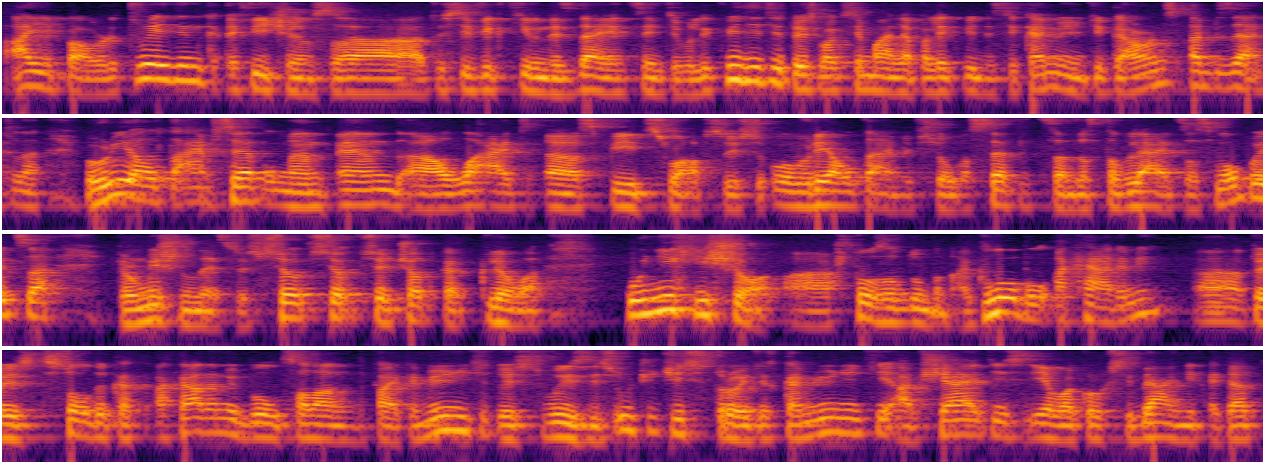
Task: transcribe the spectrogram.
AI Power Trading, Efficiency, а, то есть эффективность, да, Incentive Liquidity, то есть максимально по ликвидности, Community Governance обязательно, Real-Time Settlement and uh, Light uh, Speed Swaps, то есть в реал-тайме все у вас сеттлится, доставляется, свопается, Permissionless, то есть все, все, все четко, клево. У них еще а, что задумано? Global Academy, а, то есть Soldic Academy был Solana DeFi Community, то есть вы здесь учитесь, строите комьюнити, общаетесь, и вокруг себя они хотят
